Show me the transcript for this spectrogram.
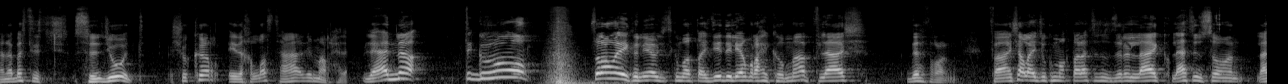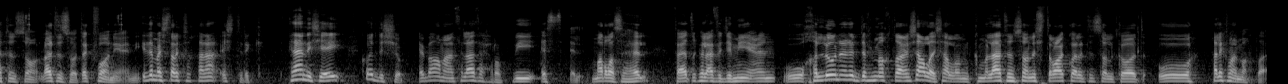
أنا بس سجود. شكر إذا خلصت هذه المرحلة. لأن تقول السلام عليكم اليوم جيتكم مقطع جديد اليوم راح يكون map فلاش death run فإن شاء الله يجيكم مقطع لا تنسون زر ال like لا تنسون لا تنسون لا تنسون تكفون يعني. إذا ما اشتركت في القناة اشترك. ثاني شيء code ال shop. عبارة عن ثلاث حروف BSL مرة سهل. فيعطيكم العافية جميعا. وخلونا نبدأ في المقطع. إن شاء الله إن شاء الله إنكم لا تنسون الاشتراك ولا تنسون الكود. وخليكم مع المقطع.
